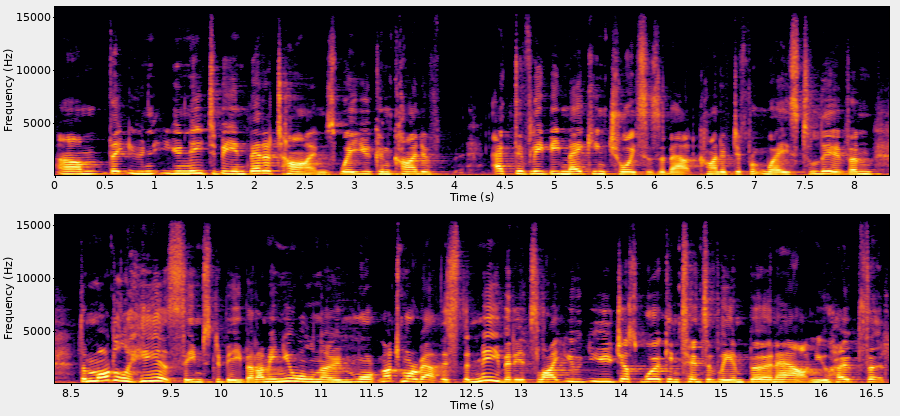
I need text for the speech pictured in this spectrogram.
um, that you, you need to be in better times where you can kind of actively be making choices about kind of different ways to live. And the model here seems to be, but I mean, you all know more, much more about this than me, but it's like you, you just work intensively and burn out, and you hope that,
